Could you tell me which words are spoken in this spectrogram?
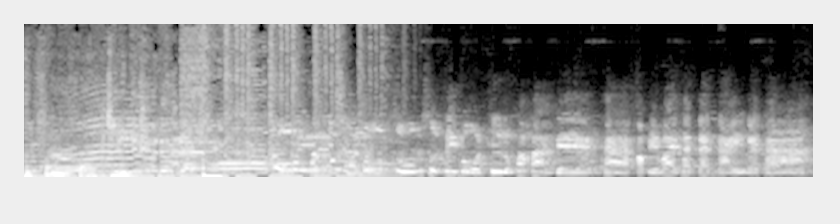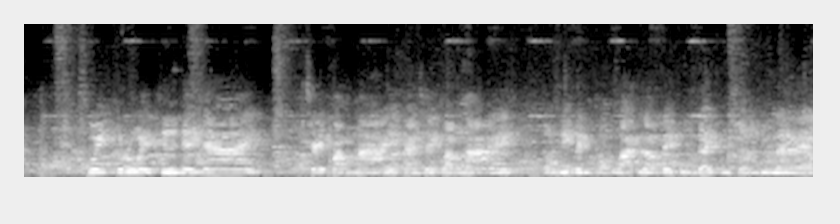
The Fun. Factory. พระพุทธรูปสูงสุดในโบสถ์คือหลวงพ่อปากแดงค่ะ เข้าไปไหว้ท่านด้านในนะคะกล้วยกล้วยคือง่าย ๆ ใช้ความหมายค่ะใช้ความหมาย ตรงนี้เป็นของวัดเราได้บุญได้กุศลอยู่แล้ว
